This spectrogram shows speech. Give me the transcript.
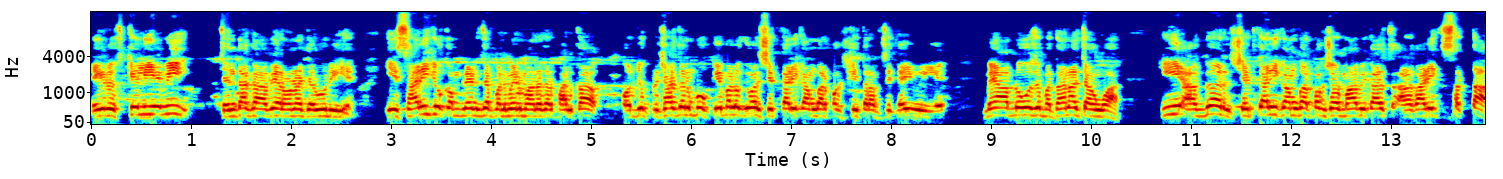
लेकिन उसके लिए भी जनता का अवेयर होना ज़रूरी है। ये सारी जो कंप्लेंट्स है पनवेल महानगर पालिका और जो प्रशासन, वो केवल और केवल शेतकारी कामगार पक्ष की तरफ़ से गई हुई है। मैं आप लोगों से बताना चाहूँगा कि अगर शेतकारी कामगार पक्ष और महाविकास आघाड़ी की सत्ता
